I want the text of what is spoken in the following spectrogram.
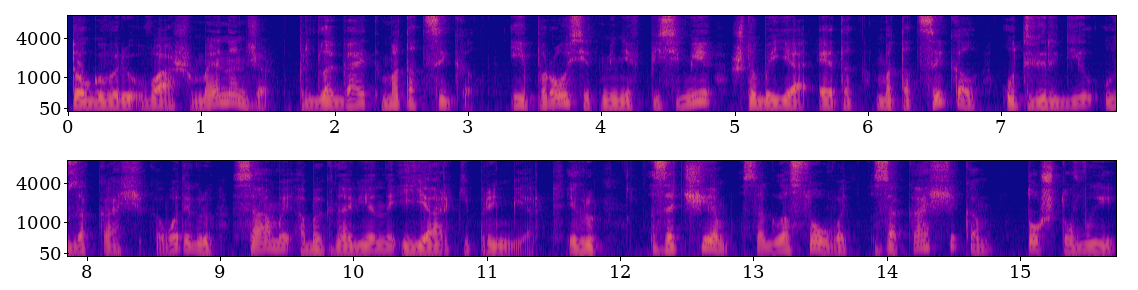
то, говорю, ваш менеджер предлагает мотоцикл и просит меня в письме, чтобы я этот мотоцикл утвердил у заказчика. Вот я говорю, самый обыкновенный и яркий пример. Я говорю, зачем согласовывать с заказчиком то, что вы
